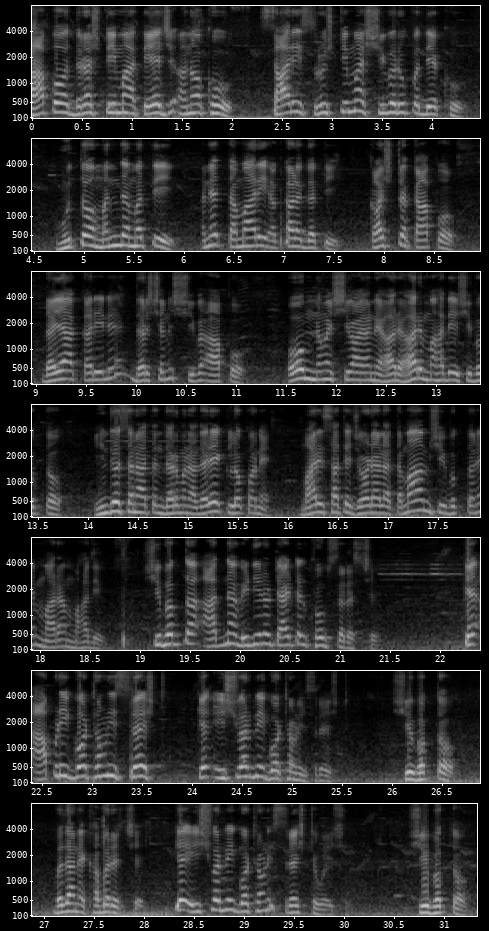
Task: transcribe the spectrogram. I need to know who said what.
Speaker 1: આપો દ્રષ્ટિમાં તેજ અનોખું, સારી સૃષ્ટિમાં શિવરૂપ દેખું. હું તો મંદમતી અને તમારી અકળ ગતિ કષ્ટ કાપો, દયા કરીને દર્શન શિવ આપો. ઓમ નમઃ શિવાય અને હર હર મહાદેવ શિવભક્તો. હિન્દુ સનાતન ધર્મના દરેક લોકોને મારી સાથે જોડાયેલા તમામ શિવભક્તોને મારા મહાદેવ. શિવભક્તો, આજના વિડીયોનું ટાઇટલ ખૂબ સરસ છે. કે આપણી ગોઠવણી શ્રેષ્ઠ કે ઈશ્વરની ગોઠવણી શ્રેષ્ઠ. શિવભક્તો બધાને ખબર જ છે કે ઈશ્વરની ગોઠવણી શ્રેષ્ઠ હોય છે. શિવભક્તો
